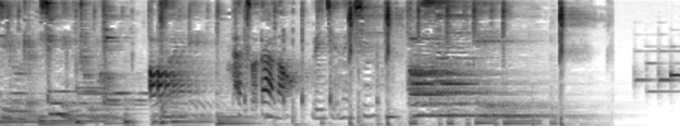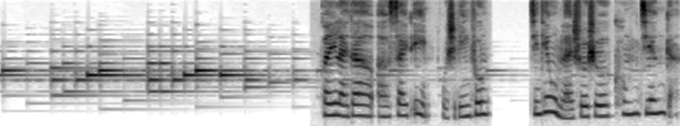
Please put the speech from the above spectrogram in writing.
记录着心灵的触碰。Outside In，探索大脑，理解内心。Outside In。欢迎来到 Outside In，我是冰峰。今天我们来说说空间感。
